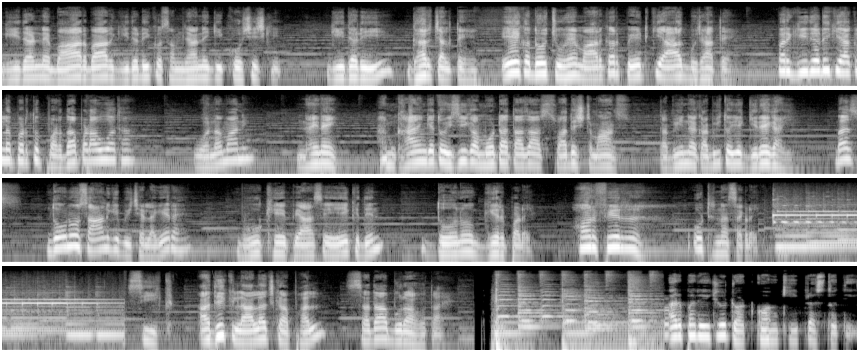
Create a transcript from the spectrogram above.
गीदड़ ने बार बार गीदड़ी को समझाने की कोशिश की। गीदड़ी घर चलते हैं। एक दो चूहे मारकर पेट की आग बुझाते हैं। पर गीदड़ी की अकल पर तो पर्दा पड़ा हुआ था। वो न मानी। नहीं नहीं, हम खाएँगे तो इसी का मोटा ताज़ा स्वादिष्ट मांस। कभी न कभी तो ये गिरेगा ही। बस दोनों सांड के पीछे लगे रहे। भूखे प्यासे एक दिन दोनों गिर पड़े और फिर उठ न सके। सीख, अधिक लालच का फल सदा बुरा होता है। अरबा की प्रस्तुति।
